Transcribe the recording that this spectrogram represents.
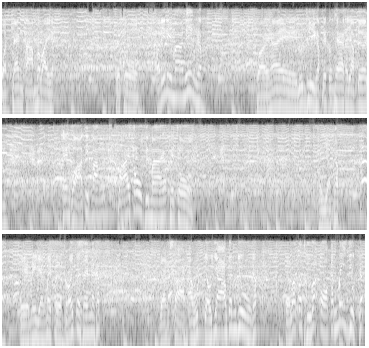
วดแข้งตามเข้าไปครับเพชรโทวันนี้นี่มานิ่งครับปล่อยให้รุ่นพี่ครับเพชรเมืองแพร่ขยับเดินแข้งขวาติดบังซ้ายโต้ขึ้นมาครับเพชรโทขยับครับเกมนี้ยังไม่เปิดร้อยเปอร์เซ็นต์นะครับยังสาดอาวุธยาวๆกันอยู่ครับ แต่ว่าก็ถือว่าออกกันไม่หยุดครับ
